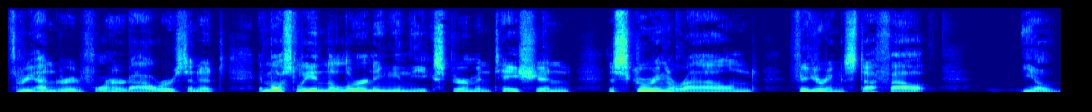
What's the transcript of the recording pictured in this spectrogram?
300, 400 hours in it, and mostly in the learning and the experimentation, the screwing around, figuring stuff out. You know,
